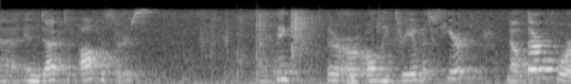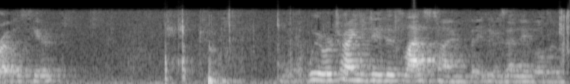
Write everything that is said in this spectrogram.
uh, induct officers. I think there are only three of us here. No, there are four of us here. We were trying to do this last time, but he was unable to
